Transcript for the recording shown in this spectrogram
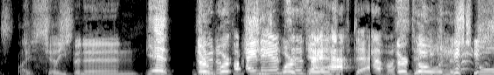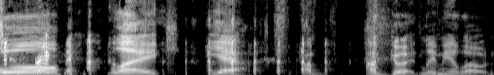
It's Like just sleeping in. Yeah, they're Due to wor- she's finances, working. I have to have a. they're going to school. right like, yeah, I'm I'm good. Leave me alone.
